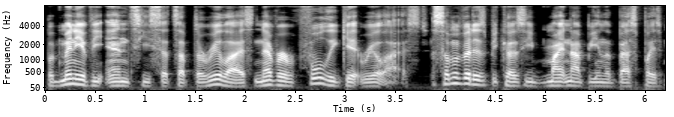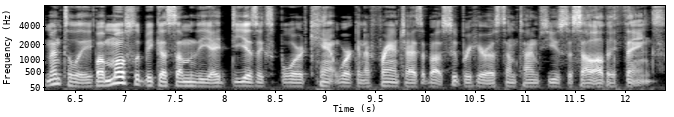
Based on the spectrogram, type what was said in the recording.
but many of the ends he sets up to realize never fully get realized. Some of it is because he might not be in the best place mentally, but mostly because some of the ideas explored can't work in a franchise about superheroes sometimes used to sell other things.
